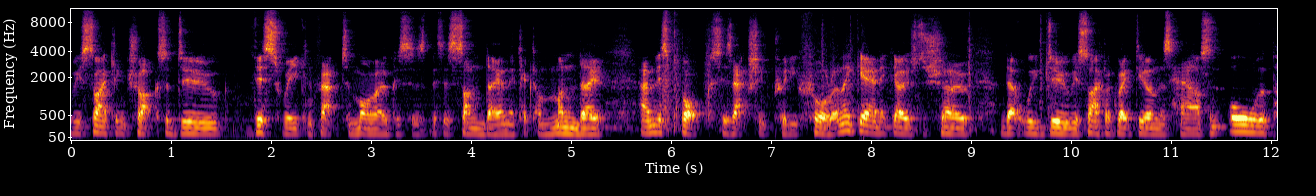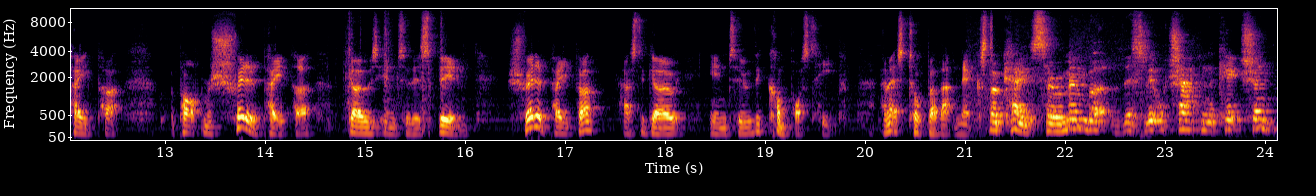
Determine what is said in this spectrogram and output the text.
recycling trucks are due this week, in fact tomorrow, because this, this is Sunday and they collect on Monday, and this box is actually pretty full. And again, it goes to show that we do recycle a great deal in this house, and all the paper, apart from shredded paper, goes into this bin. Shredded paper has to go into the compost heap. And let's talk about that next. Okay, so remember this little chap in the kitchen?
